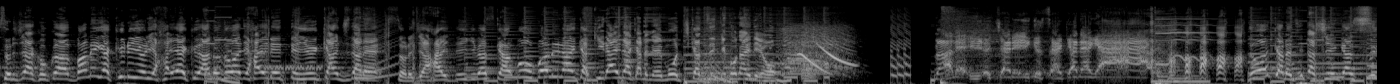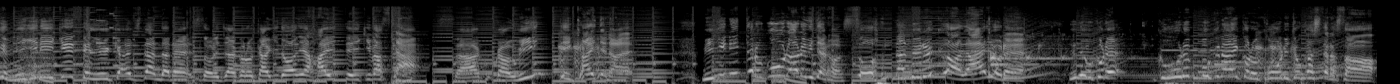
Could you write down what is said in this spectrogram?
それじゃあ！ここはバネが来るより早くあのドアに入れっていう感じだね。それじゃあ入っていきますか。もうバネなんか嫌いだからね。もう近づいてこないでよ。バネフューチャリング魚が ドアから出た瞬間すぐ右に行けっていう感じなんだね。それじゃあこの鍵ドアに入っていきますか。さあここはウィンって書いてない。右に行ったらゴールあるみたいな。そんなぬるくはないよね。でもこれゴールっぽくないこの氷溶かしたらさ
